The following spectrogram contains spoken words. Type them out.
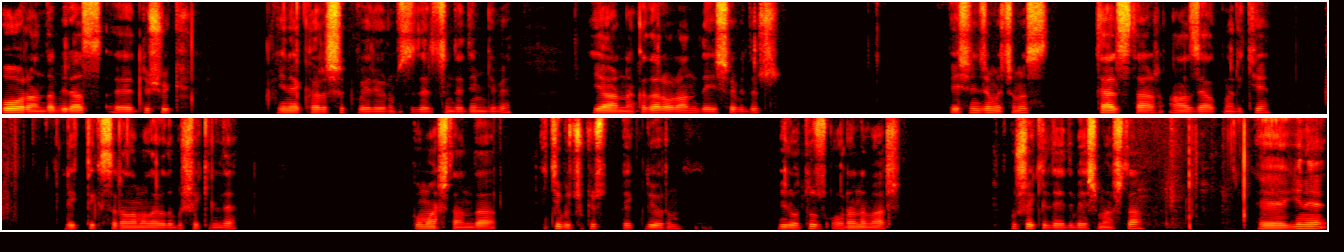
Bu oranda biraz e, düşük. Yine karışık veriyorum sizler için dediğim gibi. Yarına kadar oran değişebilir. Beşinci maçımız Telstar Azi Alkmaar 2. Ligdeki sıralamaları da bu şekilde. Bu maçtan da 2.5 üst bekliyorum. 1.30 oranı var. Bu şekildeydi 5 maçta. Ee, yine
